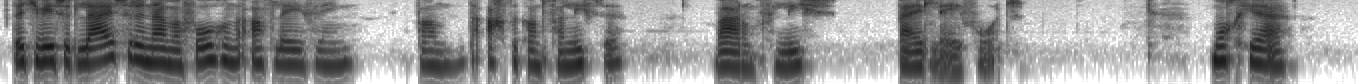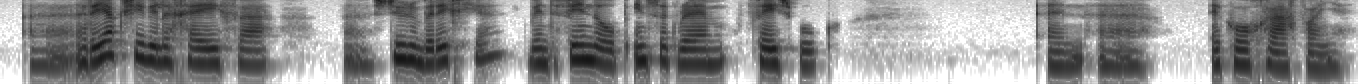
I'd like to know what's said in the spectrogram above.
dat je weer zult luisteren naar mijn volgende aflevering van De Achterkant van Liefde, waarom verlies bij het leven hoort. Mocht je uh, een reactie willen geven, uh, stuur een berichtje. Ik ben te vinden op Instagram, Facebook. En uh, ik hoor graag van je.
